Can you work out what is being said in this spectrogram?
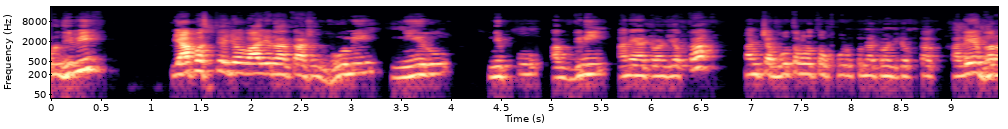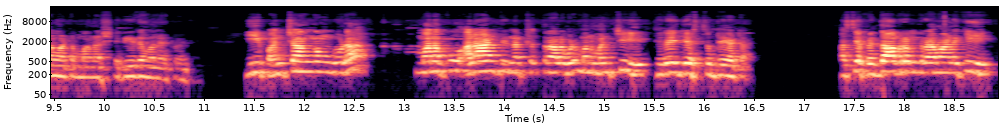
పృథివీ వ్యాపస్తేజో వాయురాకాశం భూమి నీరు నిప్పు అగ్ని అనేటువంటి యొక్క పంచభూతములతో కూడుకున్నటువంటి యొక్క కలేభరం అట మన శరీరం అనేటువంటి ఈ పంచాంగం కూడా మనకు అలాంటి నక్షత్రాలు కూడా మనం మంచి తెలియజేస్తుంటాయట. అస్య పెద్దాపురం గ్రామానికి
